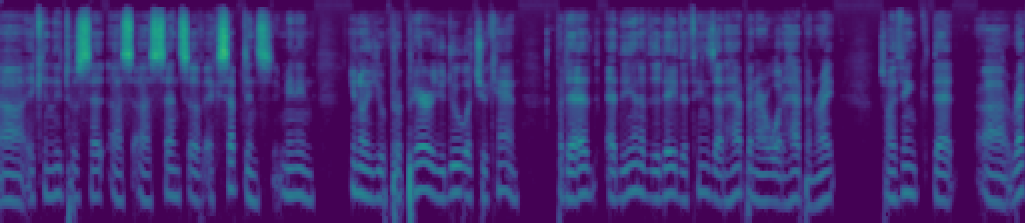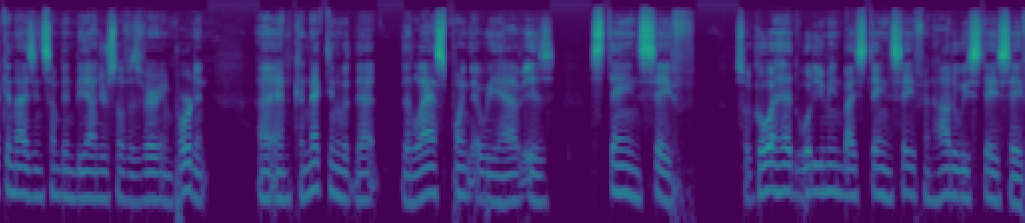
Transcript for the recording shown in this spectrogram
Uh, it can lead to a, se- a, a, sense of acceptance meaning you know you prepare you do what you can. But at, at the end of the day the things that happen are what happen right so i think that uh, recognizing something beyond yourself is very important uh, and connecting with that the last point that we have is staying safe so go ahead. What do you mean by staying safe and how do we stay safe?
